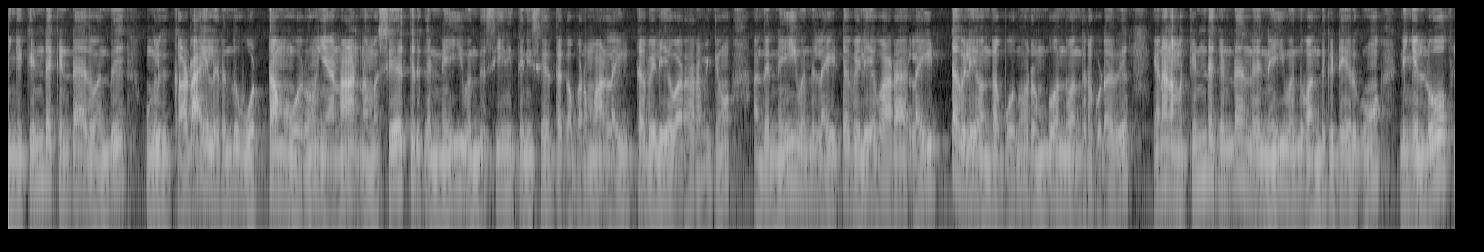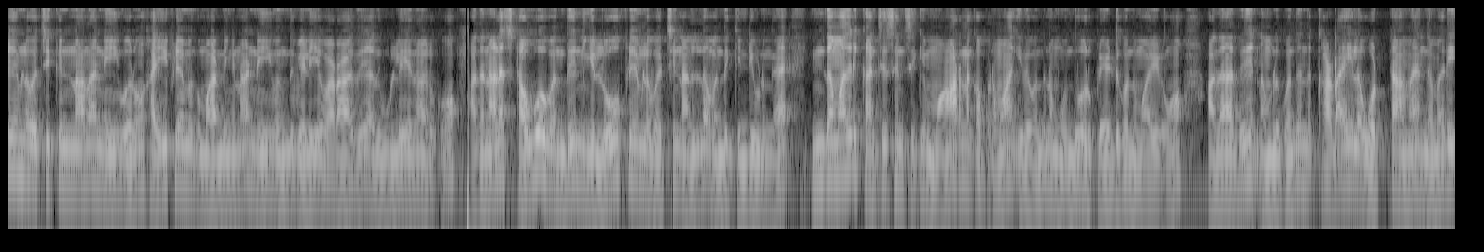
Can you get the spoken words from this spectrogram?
நீங்கள் கிண்ட கிண்ட அது வந்து உங்களுக்கு கடாயிலிருந்து ஒட்டாமல் வரும். ஏன்னா நம்ம சேர்த்துருக்க நெய் வந்து சீனி தண்ணி சேர்த்தக்கப்புறமா லைட்டாக வெளியே வர ஆரம்பிக்கும். அந்த நெய் வந்து லைட்டாக வெளியே வர லைட்டாக வெளியே வந்தால் போதும் ரொம்ப வந்து வந்துடக்கூடாது. ஏன்னா நம்ம கிண்ட கிண்ட அந்த நெய் வந்து வந்துக்கிட்டே இருக்கும். நீங்கள் லோ ஃப்ளேமில் வச்சு கிண்ணா தான் நெய் வரும். ஹை ஃப்ளேமுக்கு மாறினீங்கன்னா நெய் வந்து வெளியே வராது. அது உள்ளே தான் இருக்கும். அதனால் ஸ்டவ்வை வந்து நீங்கள் லோ ஃப்ளேமில் வச்சு நல்லா வந்து கிண்டி விடுங்க. இந்த மாதிரி கன்சிஸ்டன்சிக்கு மாறினக்கப்புறமா இதை வந்து நம்ம வந்து ஒரு பிளேட்டுக்கு வந்து மாறிடுவோம். அதாவது நம்மளுக்கு வந்து இந்த கடாயில் ஒட்டாமல் இந்த மாதிரி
